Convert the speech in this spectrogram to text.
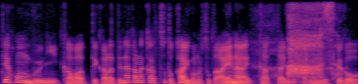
で本部に変わってからってなかなかちょっと介護の人と会えなかったりとかあるんですけど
